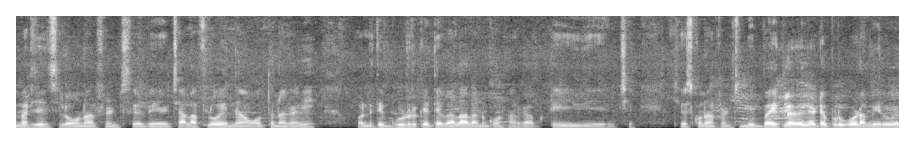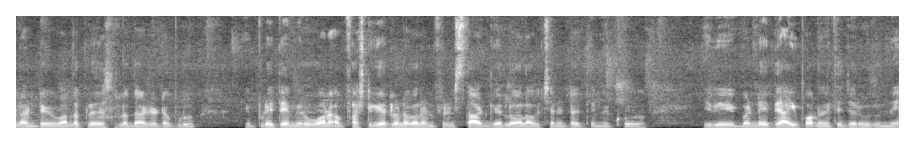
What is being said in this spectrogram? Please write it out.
ఎమర్జెన్సీలో ఉన్నారు ఫ్రెండ్స్. ఇది చాలా ఫ్లో అయింది అవుతున్నా కానీ వాళ్ళైతే గూడూరుకి అయితే వెళ్ళాలనుకుంటున్నారు కాబట్టి ఇది చేసుకున్నారు ఫ్రెండ్స్. మీ బైక్లో వెళ్ళేటప్పుడు కూడా మీరు ఇలాంటి వరద ప్రదేశాల్లో దాటేటప్పుడు ఎప్పుడైతే మీరు వన్ ఫస్ట్ గేర్లోనే వెళ్ళండి ఫ్రెండ్స్ థర్డ్ గేర్లో అలా వచ్చినట్టయితే మీకు ఇది బండి అయితే ఆగిపోవడం అయితే జరుగుతుంది.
